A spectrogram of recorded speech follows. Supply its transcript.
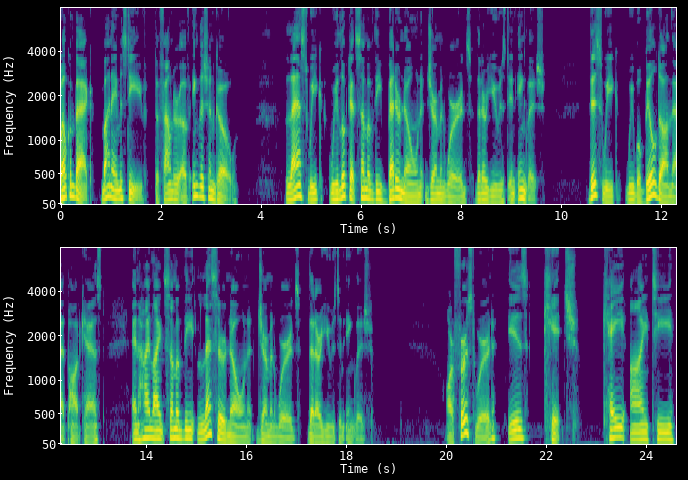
Welcome back. My name is Steve, the founder of English and Go. Last week, we looked at some of the better known German words that are used in English. This week, we will build on that podcast and highlight some of the lesser known German words that are used in English. Our first word is kitsch. K I T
